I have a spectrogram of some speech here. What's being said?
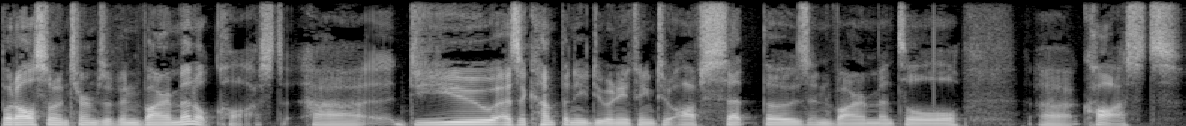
but also in terms of environmental cost. Uh, do you, as a company, do anything to offset those environmental uh, costs?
